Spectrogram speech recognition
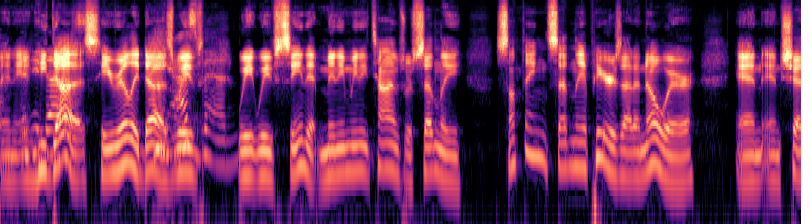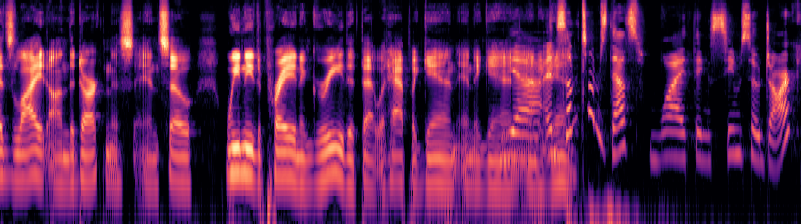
Yeah, and, and, and he, he does. does. He really does. has we've been. we we've seen it many many times where suddenly something suddenly appears out of nowhere and and sheds light on the darkness. And so we need to pray and agree that that would happen again and again. yeah, and, and, sometimes that's why things seem so dark.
